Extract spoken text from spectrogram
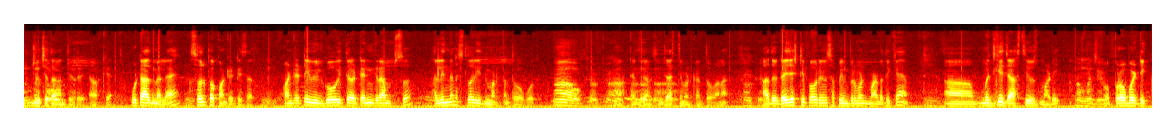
ಮುಂಚೆ ತಗೊಂತಿದ್ರಿ ಓಕೆ ಊಟ ಆದಮೇಲೆ ಸ್ವಲ್ಪ quantity sir quantity will go with ten grams ಅಲ್ಲಿಂದನೇ ಸ್ಲೋರಿ ಇದು ಮಾಡ್ಕೊಂತ ಹೋಗ್ಬೋದು. ಟೆನ್ ಗ್ರಾಮ್ಸ್ ಜಾಸ್ತಿ ಮಾಡ್ಕೊಂತ ಹೋಗೋಣ. ಅದು ಡೈಜೆಸ್ಟಿವ್ ಪವರ್ ಇನ್ನೂ ಸ್ವಲ್ಪ ಇಂಪ್ರೂವ್ಮೆಂಟ್ ಮಾಡೋದಕ್ಕೆ ಮಜ್ಜಿಗೆ ಜಾಸ್ತಿ ಯೂಸ್ ಮಾಡಿ. ಪ್ರೋಬಯೋಟಿಕ್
